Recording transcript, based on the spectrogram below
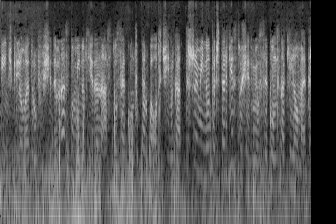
Pięć kilometrów w 17 minut 11 sekund. Tempo odcinka 3 minuty 47 sekund na kilometr.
